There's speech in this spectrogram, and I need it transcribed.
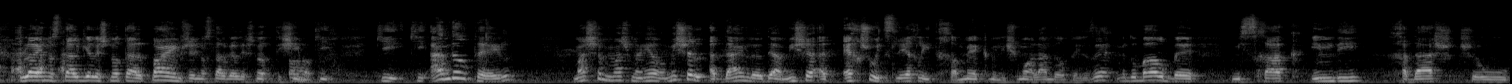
אולי נוסטלגיה לשנות האלפיים של נוסטלגיה לשנות התשעים, כי, כי, כי Undertale, מה שממש מעניין, מי שעדיין לא יודע, מי שאיכשהו הצליח להתחמק מלשמוע על Undertale, זה מדובר במשחק אינדי חדש שהוא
